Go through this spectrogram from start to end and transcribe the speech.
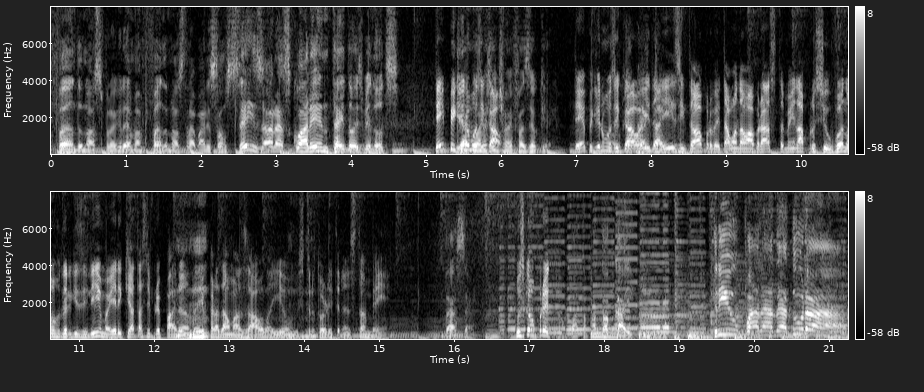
fã do nosso programa, fã do nosso trabalho. São 6 horas 42 minutos. Tem e pedido agora musical. a gente vai fazer o quê? Tem o pedido musical tocar, aí da então. Isa, então aproveitar e mandar um abraço também lá pro Silvano Rodrigues de Lima, ele que já tá se preparando Uhum. aí pra dar umas aulas aí, um instrutor de trânsito também. Tá certo. Musicão preto. Bota pra tocar aí. Trio Parada Dura!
